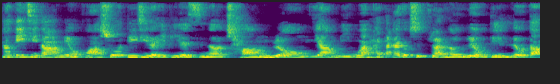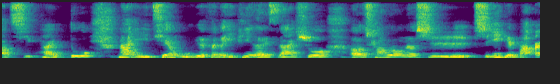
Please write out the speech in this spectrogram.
那第一季当然没有话说，第一季的 EPS 呢，长荣、阳明、万海大概都是赚了六点六到七块多。那以前五月份的 EPS 来说，呃，长荣呢是十一点八二，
